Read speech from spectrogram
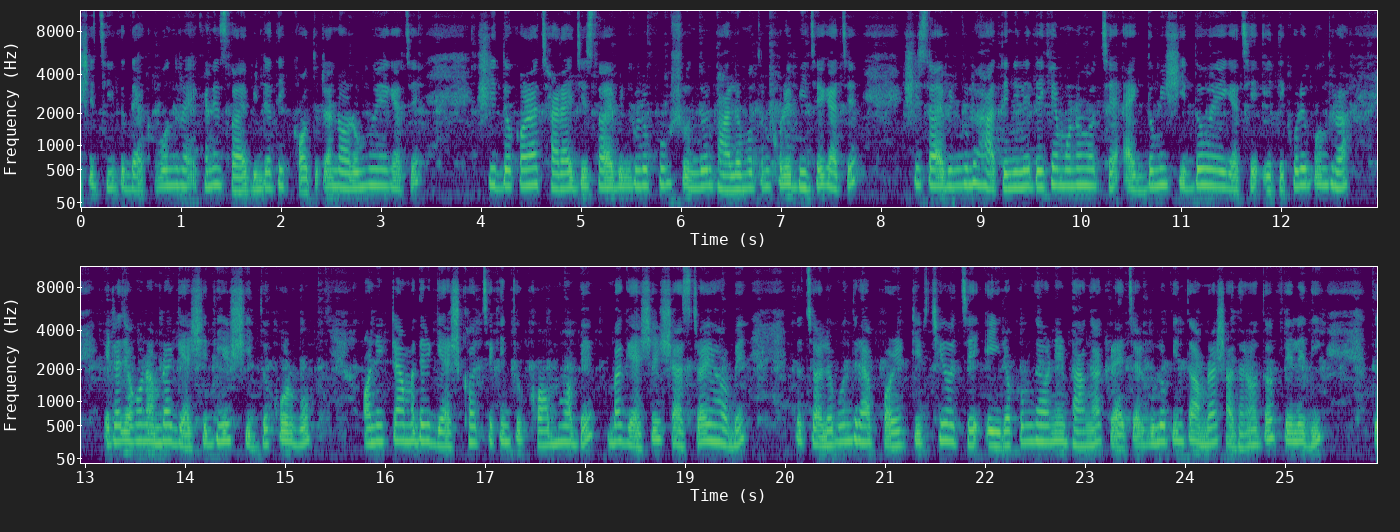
এসেছি। তো দেখো বন্ধুরা, এখানে সয়াবিনটা ঠিক কতটা নরম হয়ে গেছে। সিদ্ধ করা ছাড়াই যে সয়াবিনগুলো খুব সুন্দর ভালো মতন করে ভিজে গেছে, সেই সয়াবিনগুলো হাতে নিলে দেখে মনে হচ্ছে একদমই সিদ্ধ হয়ে গেছে। এতে করে বন্ধুরা, এটা যখন আমরা গ্যাসে দিয়ে সিদ্ধ করব, অনেকটা আমাদের গ্যাস খরচা কিন্তু কম হবে বা গ্যাসের সাশ্রয় হবে। তো চলো বন্ধুরা, পরের টিপসটি হচ্ছে এই রকম ধরনের ভাঙা ক্র্যাচারগুলো কিন্তু আমরা সাধারণত ফেলে দিই। তো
